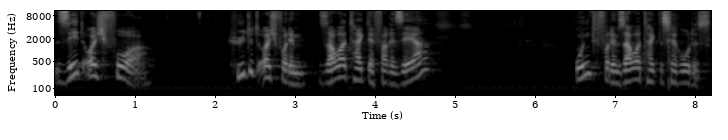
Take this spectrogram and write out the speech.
seht euch vor, hütet euch vor dem Sauerteig der Pharisäer und vor dem Sauerteig des Herodes.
